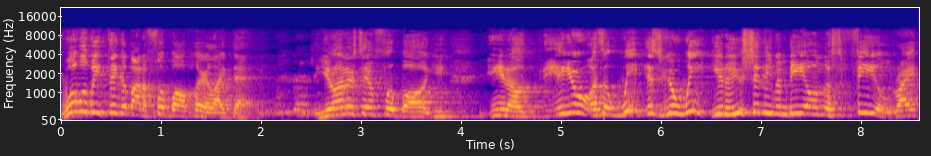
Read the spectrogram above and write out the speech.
what would we think about a football player like that? You don't understand football. You, you know, you it's a weak, it's your weak. You know, you shouldn't even be on the field, right?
